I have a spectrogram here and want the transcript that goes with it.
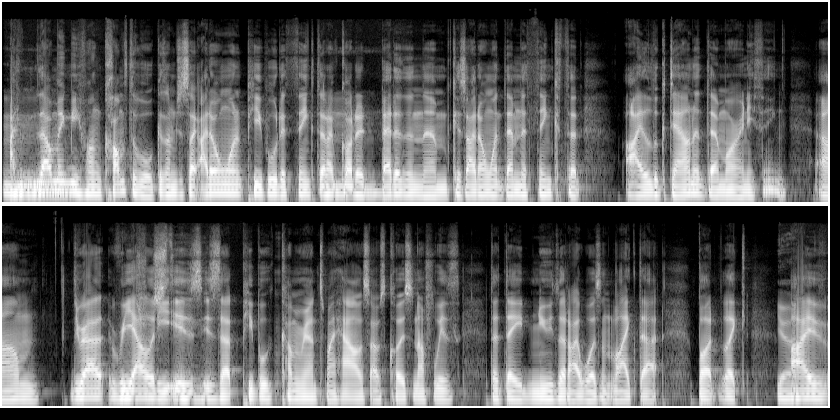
I, Mm. "That'll make me uncomfortable," because I'm just like, I don't want people to think that I've got it Mm. better than them, because I don't want them to think that I look down at them or anything. Um, the rea- reality is is that people come around to my house, I was close enough with that they knew that I wasn't like that. But like Yeah. I've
